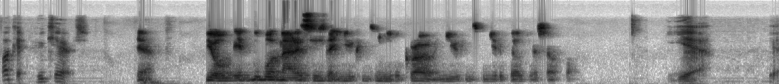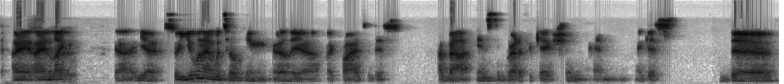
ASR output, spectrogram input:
fuck it. Who cares? Your it, what matters is that you continue to grow and you continue to build yourself up. Yeah. I, I like, uh, yeah. So you and I were talking earlier, like prior to this, about instant gratification and I guess the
